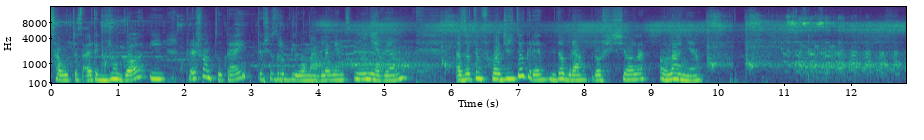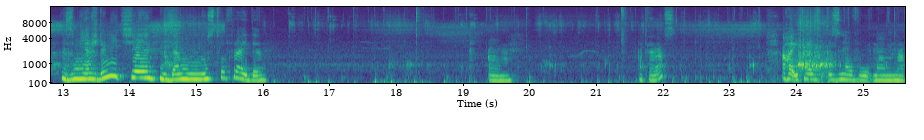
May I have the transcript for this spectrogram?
cały czas, ale tak długo i przeszłam tutaj, to się zrobiło nagle, więc no nie wiem. A zatem wchodzisz do gry. Dobra, proszę się o, la- o lanie. Zmiażdżymy cię, mi mnóstwo frajdy. Um. A teraz? Aha, i teraz znowu mam na,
